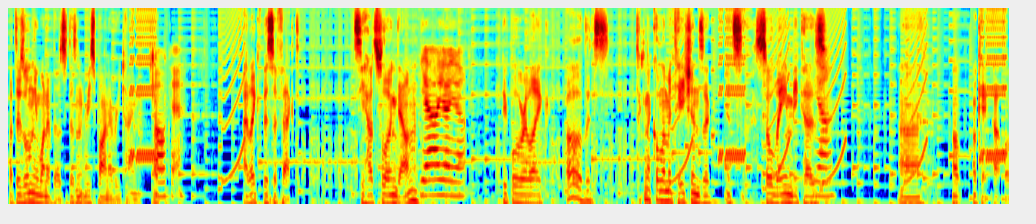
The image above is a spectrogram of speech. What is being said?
But there's only one of those. It doesn't respawn every time. Oh, okay. I like this effect. See how it's slowing down? Yeah, yeah, yeah. People were like, oh, that's technical limitations. uh, It's so lame because. Yeah. Uh, oh, okay. Uh oh.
